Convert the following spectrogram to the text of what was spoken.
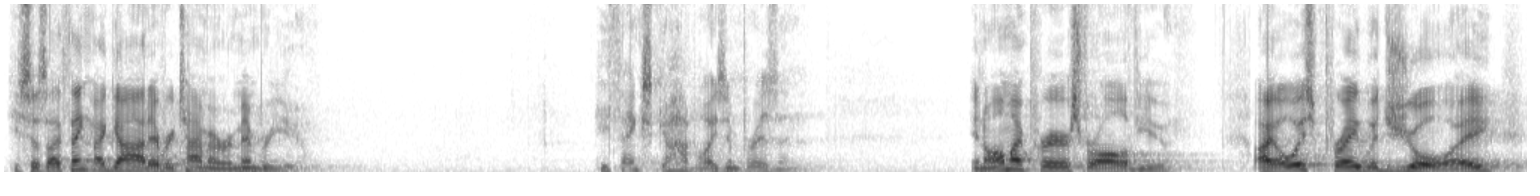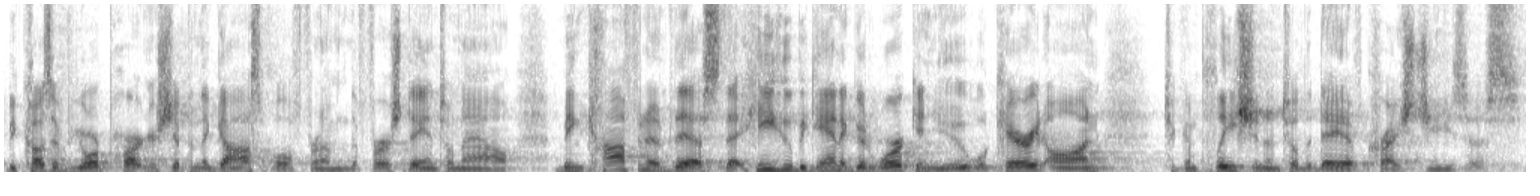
He says, I thank my God every time I remember you. He thanks God while he's in prison in all my prayers for all of you. I always pray with joy because of your partnership in the gospel from the first day until now, being confident of this, that he who began a good work in you will carry it on to completion until the day of Christ Jesus.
